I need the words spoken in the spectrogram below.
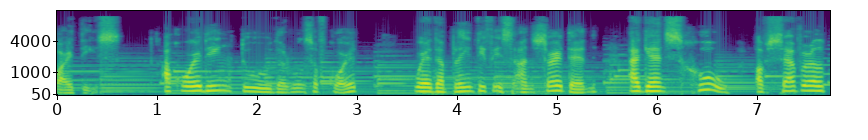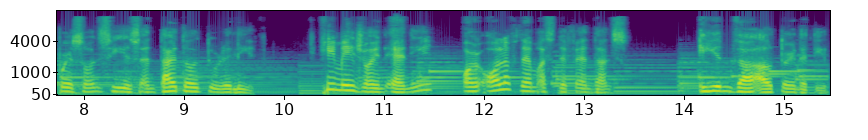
parties? According to the rules of court, where the plaintiff is uncertain against who of several persons he is entitled to relief, he may join any or all of them as defendants in the alternative,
